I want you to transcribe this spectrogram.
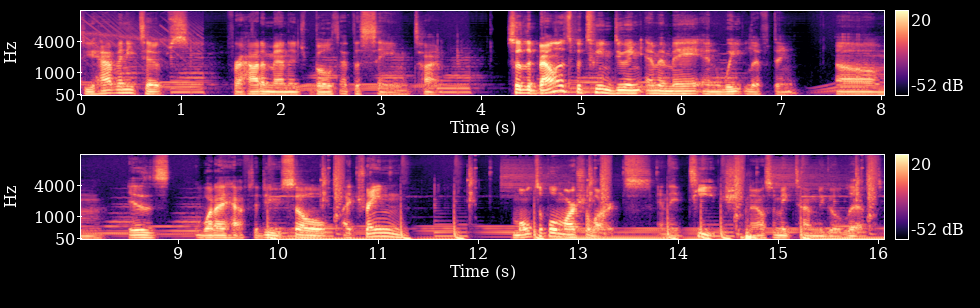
Do you have any tips for how to manage both at the same time? So the balance between doing MMA and weightlifting um, is what I have to do. So I train multiple martial arts and I teach and I also make time to go lift.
